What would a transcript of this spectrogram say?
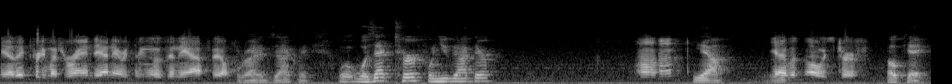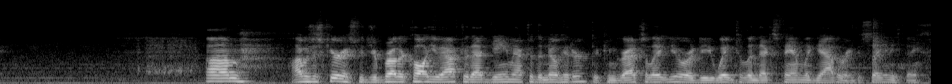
You know, they pretty much ran down everything that was in the outfield. Right, exactly. Well, was that turf when you got there? Mm-hmm. Yeah. Yeah, it was always turf. Okay. Um, I was just curious. Did your brother call you after that game, after the no hitter, to congratulate you, or do you wait until the next family gathering to say anything?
